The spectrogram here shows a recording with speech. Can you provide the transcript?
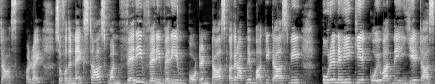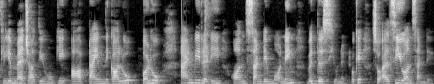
task all right so for the next task one very very very important task अगर आपने बाकी टास्क भी पूरे नहीं किए कोई बात नहीं ये टास्क के लिए मैं चाहती हूँ कि आप टाइम निकालो पढ़ो and be ready on Sunday morning with this unit okay so I see you on Sunday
